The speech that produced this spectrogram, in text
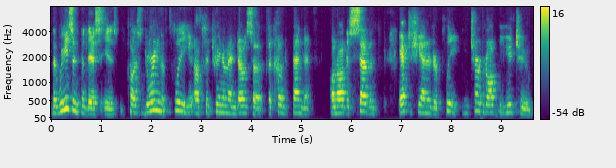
The reason for this is because during the plea of Katrina Mendoza, the co-defendant, on August seventh, after she entered her plea, you turned off the YouTube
